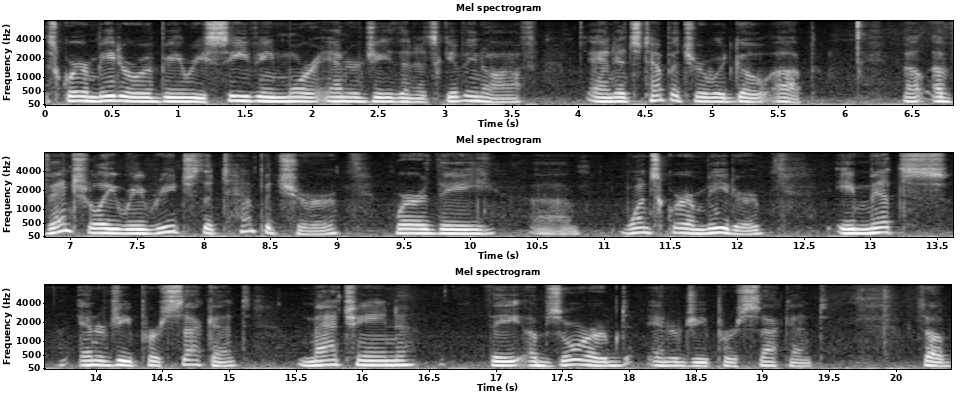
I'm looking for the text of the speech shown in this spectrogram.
square meter would be receiving more energy than it's giving off, and its temperature would go up. Well, eventually, we reach the temperature where the uh, one square meter emits energy per second, matching the absorbed energy per second. So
